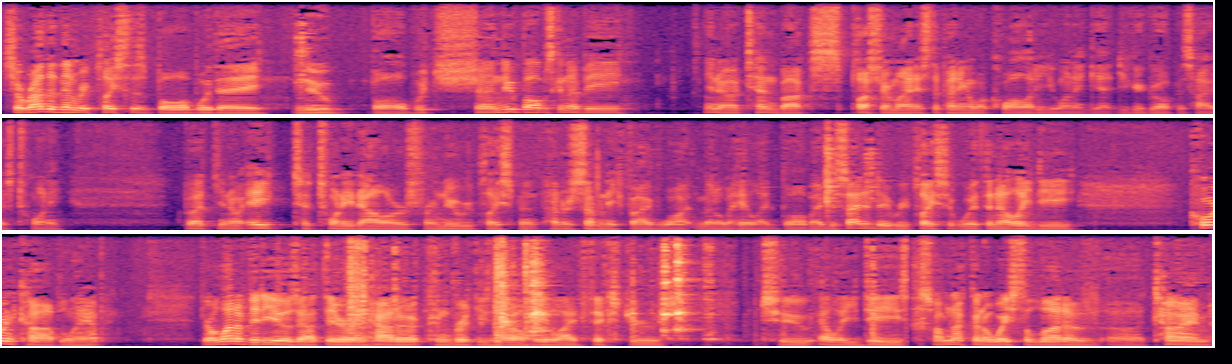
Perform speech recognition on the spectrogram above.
So rather than replace this bulb with a new bulb, which a new bulb is going to be, you know, 10 bucks plus or minus depending on what quality you want to get. You could go up as high as 20. But, you know, 8 to $20 for a new replacement 175 watt metal halide bulb. I decided to replace it with an LED corncob lamp there are a lot of videos out there on how to convert these metal halide fixtures to LEDs, so I'm not going to waste a lot of uh, time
